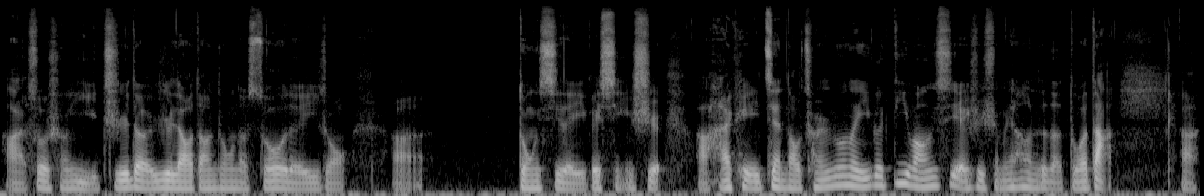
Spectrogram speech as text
啊做成已知的日料当中的所有的一种啊。东西的一个形式啊，还可以见到传说中的一个帝王蟹是什么样子的，多大啊？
